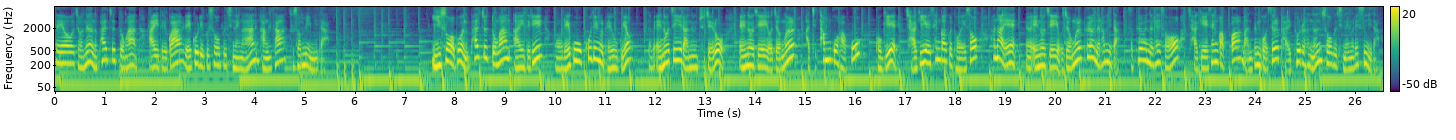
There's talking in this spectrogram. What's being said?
안녕하세요. 저는 8주 동안 아이들과 레고리그 수업을 진행한 강사 두선미입니다. 이 수업은 8주 동안 아이들이 어, 레고 코딩을 배우고요. 그다음에 에너지라는 주제로 에너지의 여정을 같이 탐구하고 거기에 자기의 생각을 더해서 하나의 어, 에너지의 여정을 표현을 합니다. 그래서 표현을 해서 자기의 생각과 만든 것을 발표를 하는 수업을 진행을 했습니다.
